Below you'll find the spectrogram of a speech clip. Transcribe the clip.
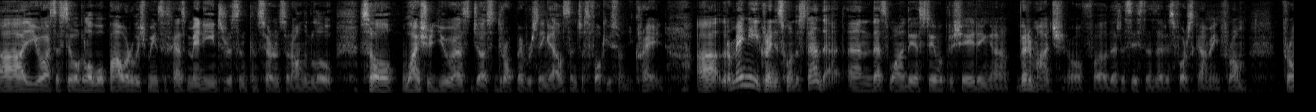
Uh, the US is still a global power, which means it has many interests and concerns around the globe. So why should US just drop everything else and just focus on Ukraine? Uh, there are many Ukrainians who understand that, and that's why they are still appreciating uh, very much of uh, that assistance that is forthcoming from from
